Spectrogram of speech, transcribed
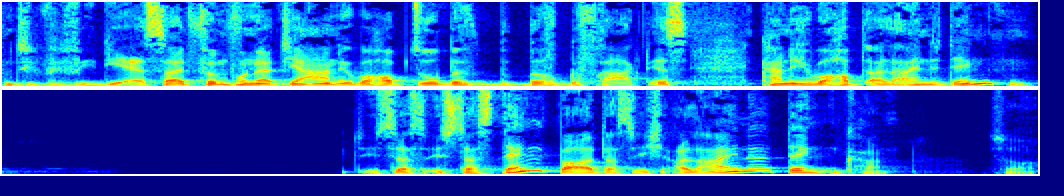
die erst seit 500 Jahren überhaupt so gefragt ist, kann ich überhaupt alleine denken? Ist das, ist das denkbar, dass ich alleine denken kann? So.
